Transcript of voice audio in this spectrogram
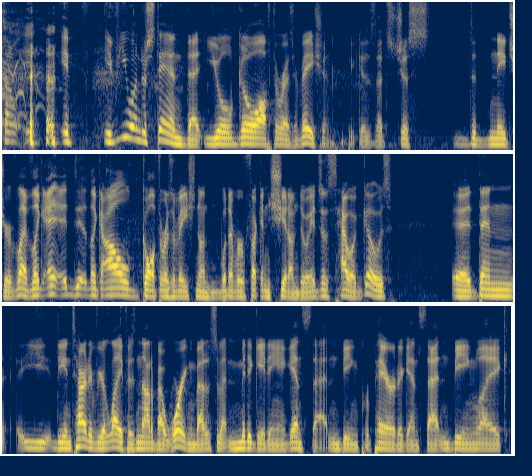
so if if you understand that you'll go off the reservation because that's just the nature of life. Like, I, like I'll go off the reservation on whatever fucking shit I'm doing. It's just how it goes. Uh, then you, the entirety of your life is not about worrying about it. It's about mitigating against that and being prepared against that and being like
